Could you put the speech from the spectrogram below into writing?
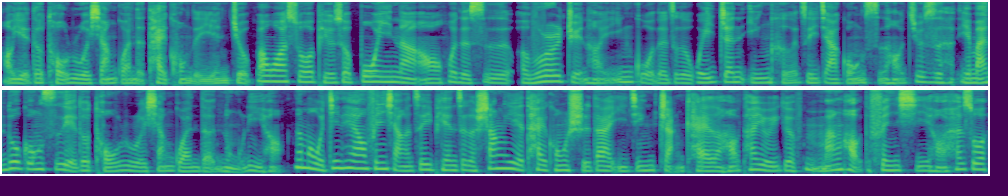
哦，也都投入了相关的太空的研究，包括说，比如说波音啊，哦，或者是 Virgin 哈，英国的这个维珍银河这一家公司哈，就是也蛮多公司也都投入了相关的努力哈。那么我今天要分享的这一篇，这个商业太空时代已经展开了哈，它有一个蛮好的分析哈。他说，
